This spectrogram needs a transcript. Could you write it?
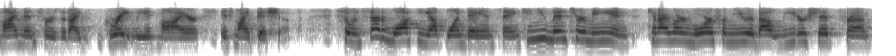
my mentors that I greatly admire is my bishop. So instead of walking up one day and saying, "Can you mentor me and can I learn more from you about leadership from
